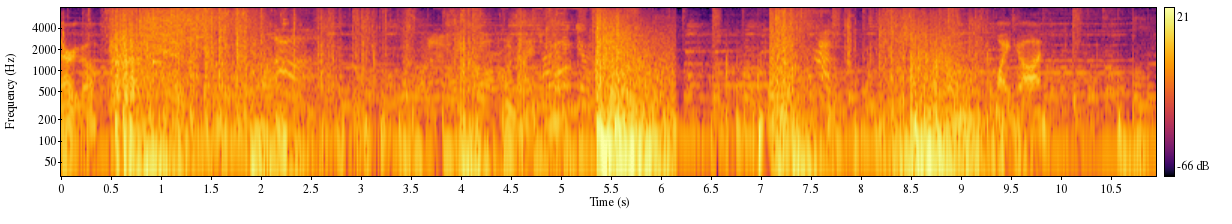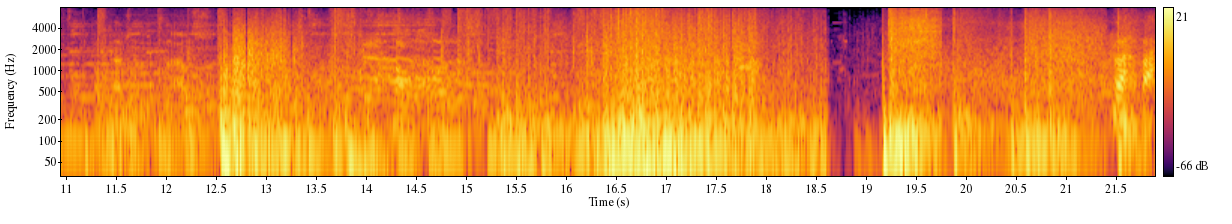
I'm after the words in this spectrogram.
there we go. Ooh, nice. Oh my god. Oh, that's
